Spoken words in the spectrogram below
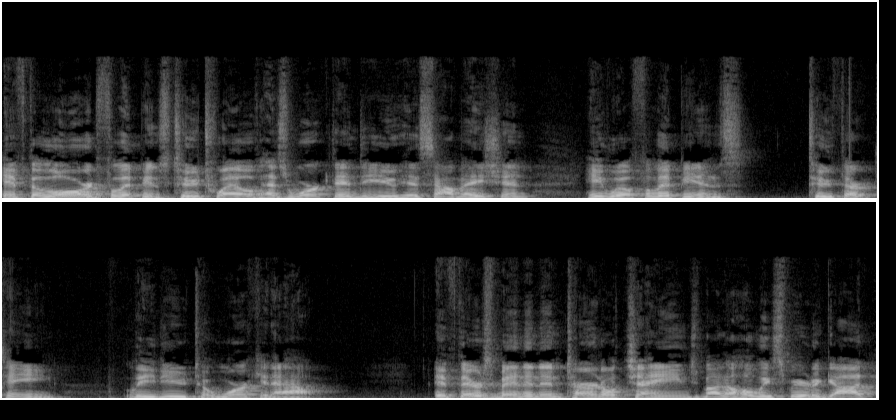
If the Lord, Philippians 2:12 has worked into you his salvation, he will Philippians 2:13 lead you to work it out. If there's been an internal change by the Holy Spirit of God,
